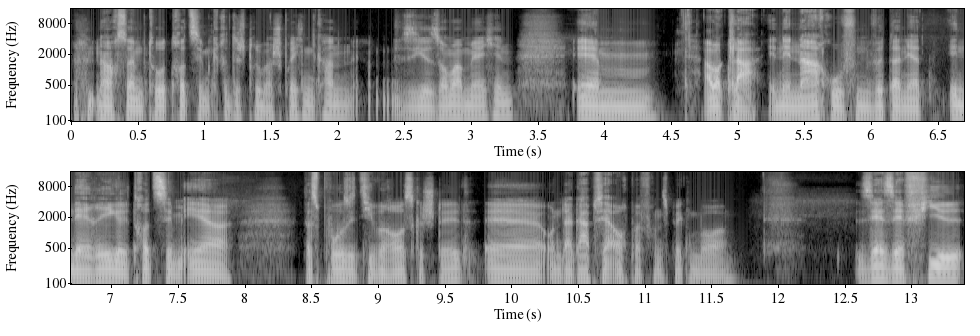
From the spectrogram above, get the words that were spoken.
nach seinem Tod trotzdem kritisch drüber sprechen kann. Siehe Sommermärchen. Ähm, aber klar, in den Nachrufen wird dann ja in der Regel trotzdem eher das Positive rausgestellt. Äh, und da gab es ja auch bei Franz Beckenbauer sehr, sehr viel.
